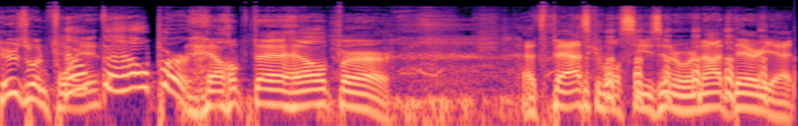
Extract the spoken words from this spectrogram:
Here's one for you. Help the helper. Help the helper. That's basketball season, and we're not there yet,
